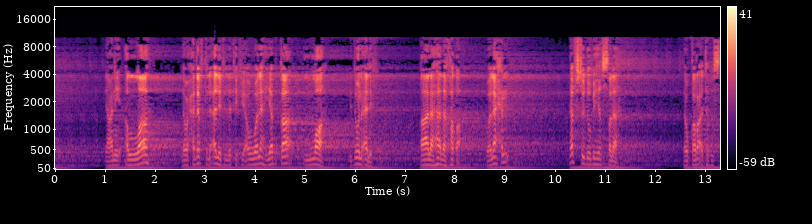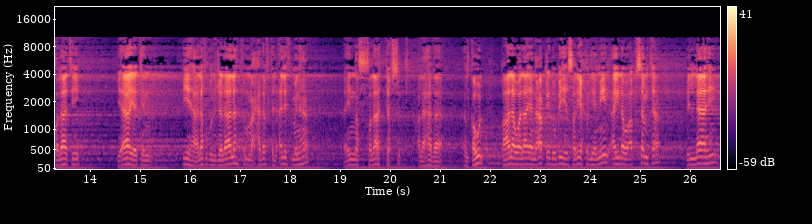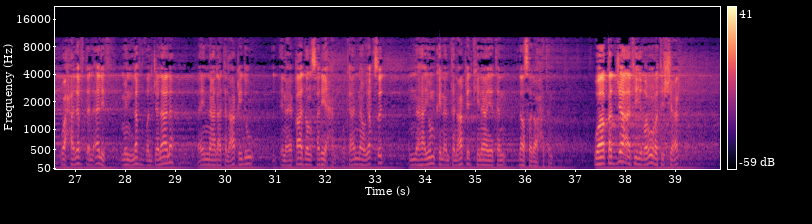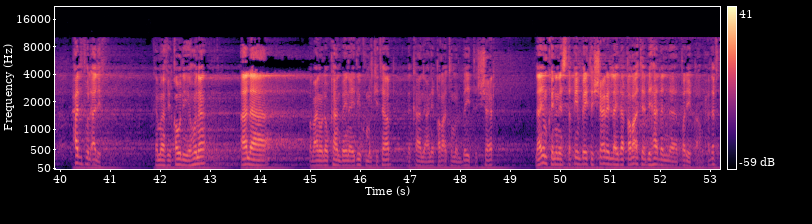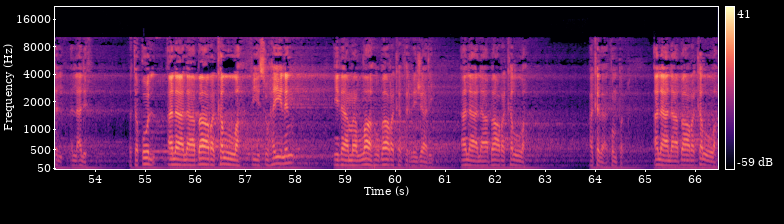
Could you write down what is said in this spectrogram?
يعني الله لو حذفت الألف التي في أوله يبقى الله بدون ألف. قال هذا خطأ. ولحن تفسد به الصلاة. لو قرأت في الصلاة بآية فيها لفظ الجلالة ثم حذفت الألف منها فإن الصلاة تفسد. على هذا القول. قال ولا ينعقد به صريح اليمين أي لو أقسمت بالله وحذفت الألف من لفظ الجلالة فإنها لا تنعقد انعقادا صريحا وكأنه يقصد أنها يمكن أن تنعقد كناية لا صراحة. وقد جاء في ضرورة الشعر حذف الألف كما في قوله هنا ألا؟ طبعا ولو كان بين أيديكم الكتاب لكان يعني قرأتم البيت الشعر. لا يمكن أن يستقيم بيت الشعر إلا إذا قرأت بهذا الطريقة وحذفت الألف. فتقول ألا لا بارك الله في سهيل إذا ما الله بارك في الرجال. ألا لا بارك الله. هكذا تنطق. ألا لا بارك الله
